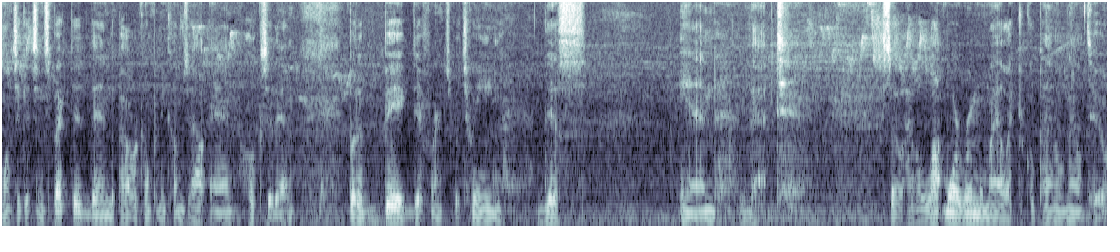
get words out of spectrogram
Once it gets inspected, then the power company comes out and hooks it in. But a big difference between this and that. So I have a lot more room on my electrical panel now too.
